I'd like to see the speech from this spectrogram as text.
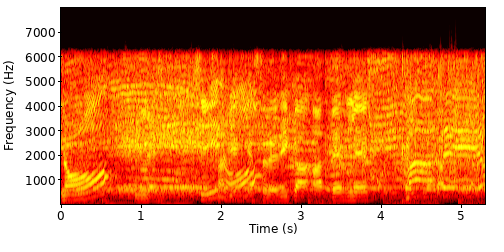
¿No? Le- Sí, es alguien ¿no? que se dedica a hacerles... Mateo,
